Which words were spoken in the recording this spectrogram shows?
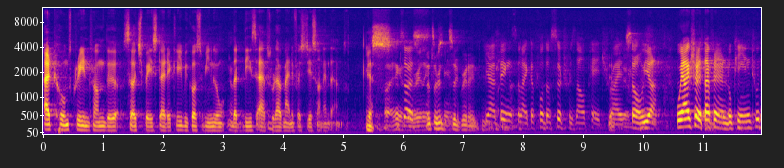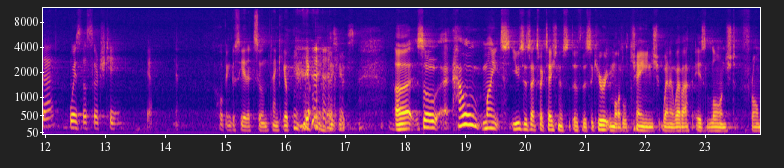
at home screen from the search page directly because we know that these apps would have manifest JSON in them. yes. I think So it's a really That's a, it's a great idea. Yeah, I think it's like for the search result page, right? So yeah, we're actually definitely looking into that with the search team. Yeah. Hoping to see that soon. Thank you. Thank you. Uh, so, uh, how might users' expectation of, of the security model change when a web app is launched from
